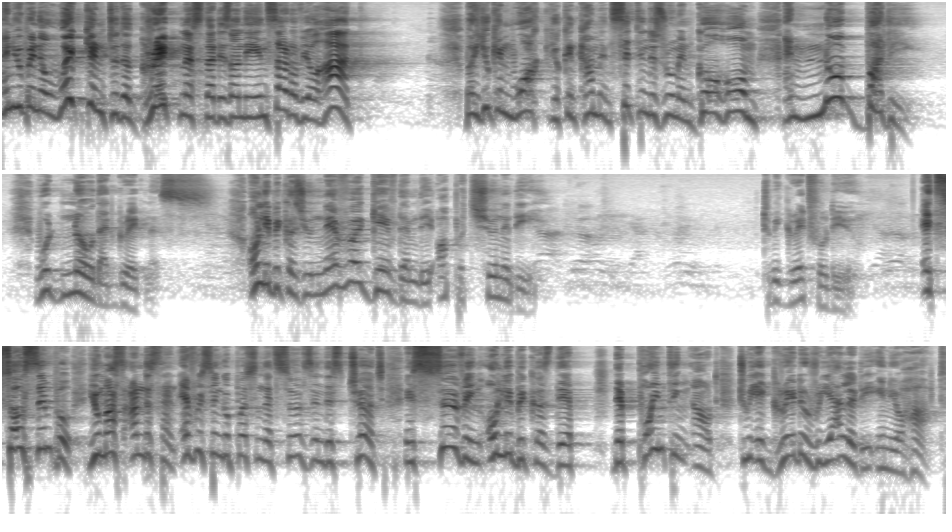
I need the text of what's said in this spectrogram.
And you've been awakened to the greatness that is on the inside of your heart. But you can walk, you can come and sit in this room and go home, and nobody would know that greatness. Only because you never gave them the opportunity to be grateful to you. It's so simple. You must understand every single person that serves in this church is serving only because they're, they're pointing out to a greater reality in your heart.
